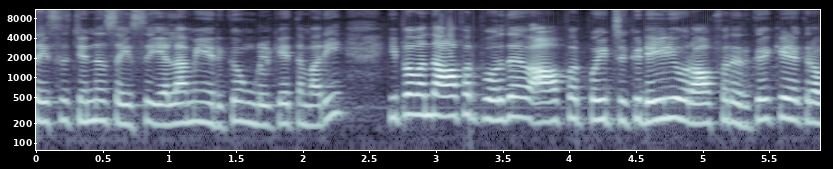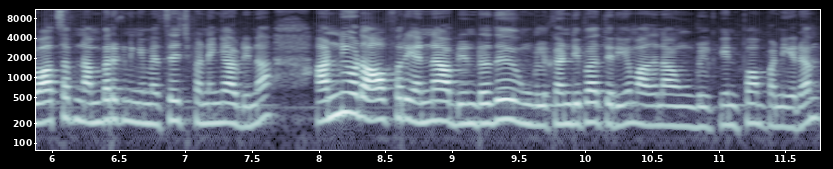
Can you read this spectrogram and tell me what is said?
சைஸு சின்ன சைஸு எல்லாமே இருக்குது உங்களுக்கு ஏற்ற மாதிரி. இப்போ வந்து ஆஃபர் போகிறது ஆஃபர் போயிட்டுருக்கு டெய்லி ஒரு ஆஃபர் இருக்குது கீழே இருக்கிற வாட்ஸ்அப் நம்பருக்கு நீங்கள் மெசேஜ் பண்ணீங்க அப்படின்னா அன்னியோட ஆஃபர் என்ன அப்படின்றது உங்களுக்கு கண்டிப்பாக தெரியும். அதை நான் உங்களுக்கு இன்ஃபார்ம் பண்ணிடுறேன்.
